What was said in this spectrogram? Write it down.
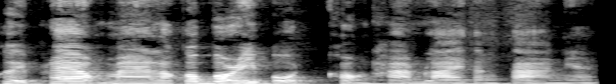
เผยแพร่ออกมา แล้วก็บริบทของไทม์ไลน์ต่างๆ เนี่ย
